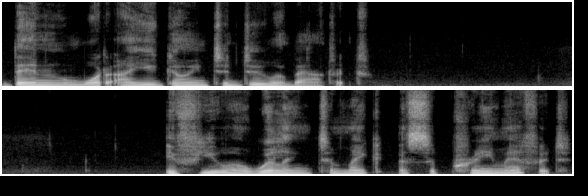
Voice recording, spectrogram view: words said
Then what are you going to do about it? If you are willing to make a supreme effort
